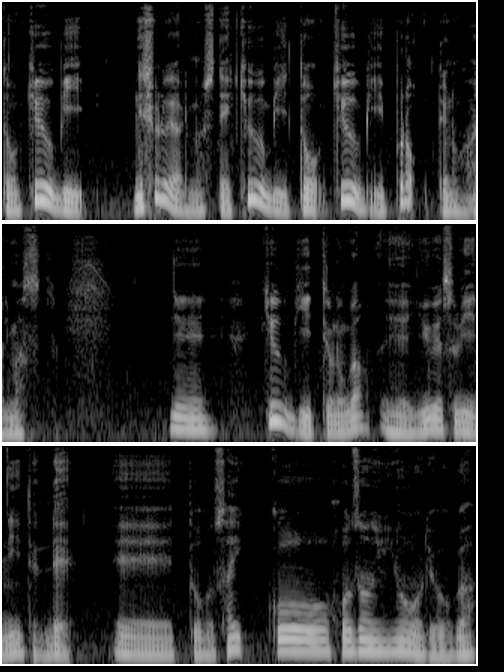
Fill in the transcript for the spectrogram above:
と、キュービー2種類ありまして、キュービーとキュービープロっていうのがあります。で、キュービーっていうのが、えー、USB2.0、えー、っと、最高保存容量が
